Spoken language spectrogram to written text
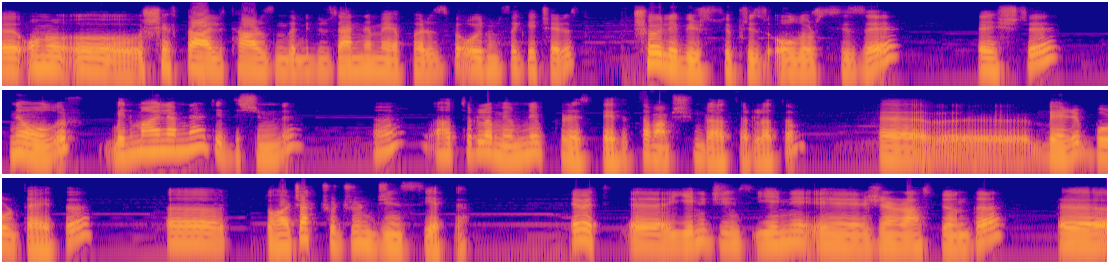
E, onu e, şeftali tarzında bir düzenleme yaparız ve oyunumuza geçeriz. Şöyle bir sürpriz olur size. E işte ne olur? Benim ailem neredeydi şimdi? Ha? Hatırlamıyorum. Newcrest'teydi. Tamam şimdi hatırladım e, Barry buradaydı. E, doğacak çocuğun cinsiyeti. Evet, e, yeni cins yeni e, jenerasyonda e,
